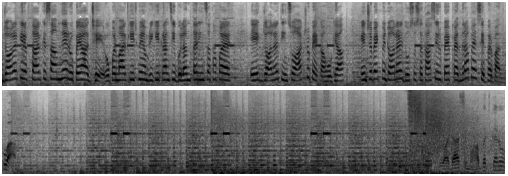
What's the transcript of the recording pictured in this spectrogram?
डॉलर की रफ्तार के सामने रुपया ढेर। ओपन मार्केट में अमरीकी करेंसी बुलंद तरीन सतह पर। एक डॉलर तीन सौ आठ रुपए का हो गया। इंटरबैंक में डॉलर दो सौ सतासी रुपए पंद्रह पैसे पर बंद हुआ। वादा से मोहब्बत करो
